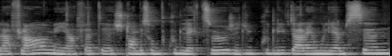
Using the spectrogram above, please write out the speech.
la flamme et en fait, je suis tombée sur beaucoup de lectures. J'ai lu beaucoup de livres d'Alain Williamson,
